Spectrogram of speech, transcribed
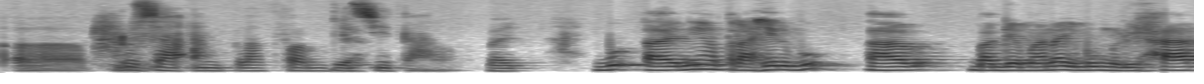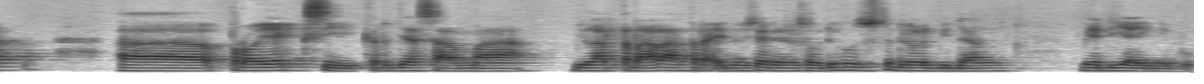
eh, perusahaan platform Ya. digital. Baik, Bu. eh, ini yang terakhir, Bu. Eh, bagaimana Ibu melihat eh, proyeksi kerjasama bilateral antara Indonesia dan Saudi khususnya dalam bidang media ini, Bu?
